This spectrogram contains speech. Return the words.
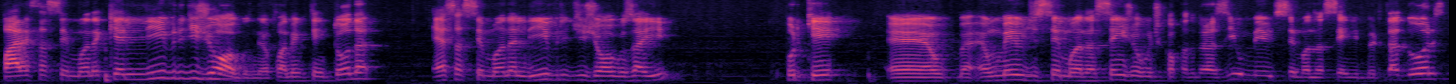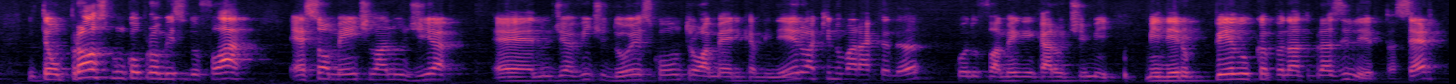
para essa semana que é livre de jogos. Né? O Flamengo tem toda essa semana livre de jogos aí, porque é, é, um meio de semana sem jogo de Copa do Brasil, meio de semana sem Libertadores. Então, o próximo compromisso do Fla é somente lá no dia, é, no dia 22 contra o América Mineiro, aqui no Maracanã, quando o Flamengo encara o time mineiro pelo Campeonato Brasileiro, tá certo?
